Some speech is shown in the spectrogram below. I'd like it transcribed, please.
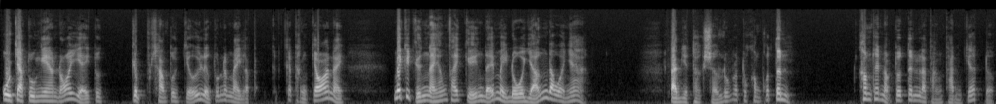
Ôi cha tôi nghe nói vậy, tôi chụp sao tôi chửi liền, tôi nói mày là cái thằng chó này. Mấy cái chuyện này không phải chuyện để mày đùa giỡn đâu à nha. Tại vì thật sự lúc đó tôi không có tin. Không thể nào tôi tin là thằng Thành chết được.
